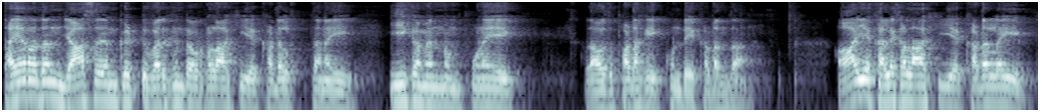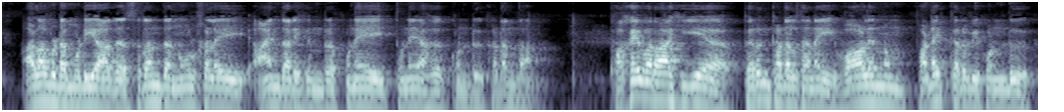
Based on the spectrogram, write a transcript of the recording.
தயரதன் யாசகம் கேட்டு வருகின்றவர்களாகிய கடல் தனை ஈகமென்னும் புனையை அதாவது படகை கொண்டே கடந்தான். ஆய கலைகளாகிய கடலை அளவிட முடியாத சிறந்த நூல்களை ஆய்ந்தறிகின்ற புனையை துணையாக கொண்டு கடந்தான். பகைவராகிய பெருங்கடல் தனை வாளென்னும் படைக்கருவி கொண்டு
